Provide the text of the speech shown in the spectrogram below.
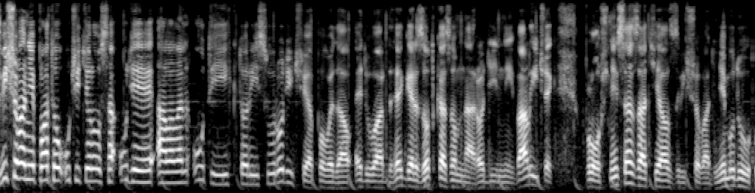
Zvyšovanie platov učiteľov sa udeje ale len u tých, ktorí sú rodičia, povedal Eduard Heger s odkazom na rodinný balíček. Plošne sa zatiaľ zvyšovať nebudú.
